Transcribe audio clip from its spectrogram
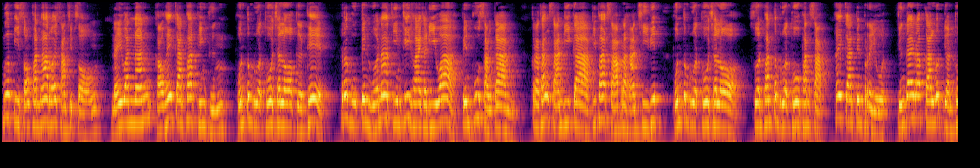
เมื่อปี 2532 ในวันนั้นเขาให้การพาดพิงถึงพลตำรวจโทชลอเกิดเทศ ระบุเป็นหัวหน้าทีมคลี่คลายคดีว่าเป็นผู้สั่งการ กระทั่งศาลฎีกาพิพากษาประหารชีวิตพลตำรวจโทชลอ ส่วนพันตำรวจโทพันศักดิ์ให้การเป็นประโยชน์ จึงได้รับการลดหย่อนโท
